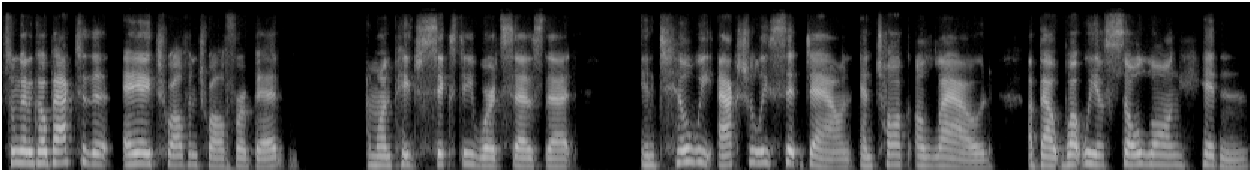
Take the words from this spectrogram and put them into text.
so I'm going to go back to the AA 12 and 12 for a bit. I'm on page 60 where it says that until we actually sit down and talk aloud about what we have so long hidden,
